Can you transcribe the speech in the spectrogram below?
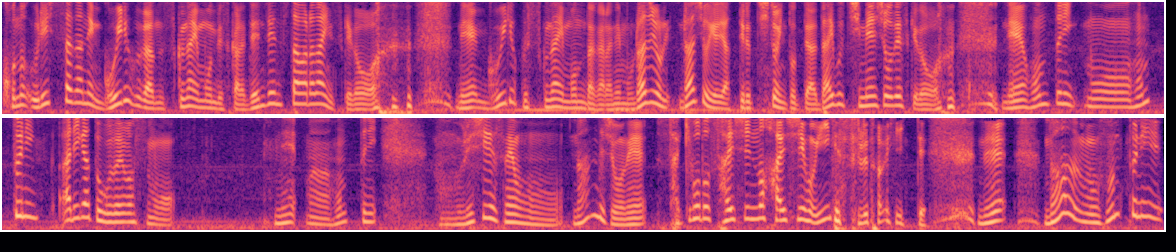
この嬉しさがね、語彙力が少ないもんですから全然伝わらないんですけど ね、語彙力少ないもんだからね、もうラジオ、ラジオやってる人にとってはだいぶ致命傷ですけどね、本当に、もう、本当にありがとうございます、もう。ね、まあ本当に、嬉しいですね、もう。なんでしょうね。先ほど最新の配信をいいねするためにって。ね。なん、もう本当に、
